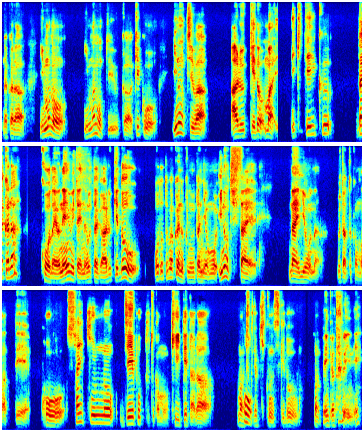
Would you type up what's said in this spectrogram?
だから、今の、今のというか、結構、命はあるけど、まあ、生きていく、だから、こうだよね、みたいな歌があるけど、踊ってばかりの国の歌にはもう命さえないような歌とかもあって、こう、最近の J-POP とかも聞いてたら、まあ、ほうちょっと聞くんですけど、まあ、勉強のためにね、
